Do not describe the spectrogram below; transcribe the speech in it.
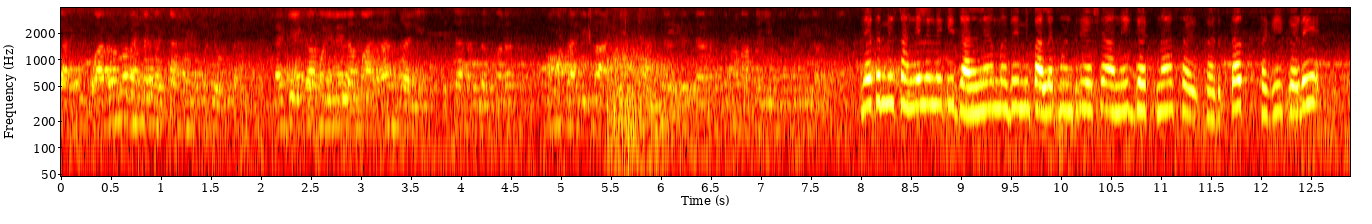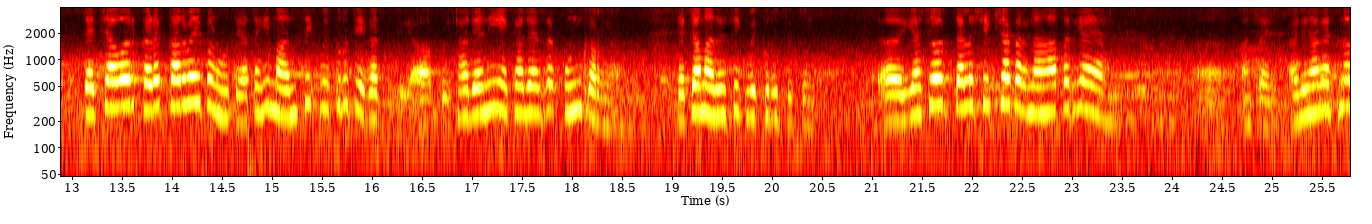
आहे वारंवार अशा घटना कारण की एका महिलेला मारहाण झाली. त्याच्यानंतर परत तुम्ही सांगितलं आणखी हत्या असेल त्यानंतर पण आता ही दुसरी लागते नाही तर मी सांगेल ना की जालन्यामध्ये मी पालकमंत्री अशा अनेक घटना स घडतात सगळीकडे. त्याच्यावर कडक कारवाई पण होते. आता ही मानसिक विकृती आहे एखाद्यानी एखाद्याने एखाद्याचा खून करणं त्याच्या मानसिक विकृतीतून. याच्यावर त्याला शिक्षा करणं हा पर्याय आहे. असं आहे. आणि ह्या घटना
